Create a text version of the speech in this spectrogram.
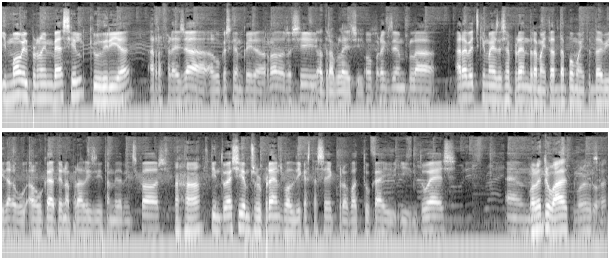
Immòbil però no imbècil, qui ho diria, es refereix a algú que es queda amb caire de rodes, així. tetraplègic. O, per exemple, ara veig qui mai es deixa prendre meitat de por, meitat de vida, algú, algú que té una paràlisi també de mig cos. Uh -huh. T'intueixi i em sorprens, vol dir que està sec, però pot tocar i, i intueix. Um, Molt ben trobat, molt ben trobat.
